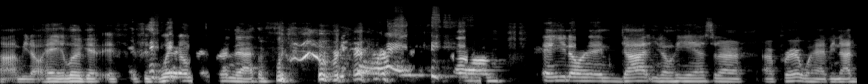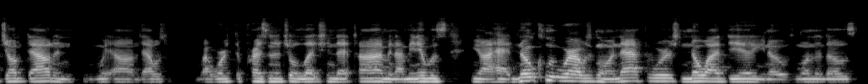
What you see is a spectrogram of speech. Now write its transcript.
Um, you know, hey, look, if, if it's wet on this, then I have to flip over. um, and you know, and God, you know, He answered our our prayer, what have you. And I jumped out, and um, that was I worked the presidential election that time, and I mean, it was you know I had no clue where I was going afterwards, no idea. You know, it was one of those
